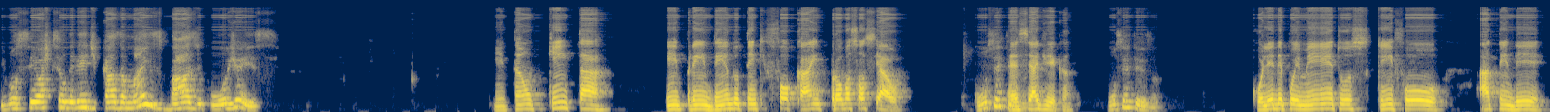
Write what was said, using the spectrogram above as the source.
E você, eu acho que seu dever de casa mais básico hoje é esse. Então, quem está empreendendo tem que focar em prova social. Com certeza. Essa é a dica. Com certeza. Colher depoimentos, quem for atender,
